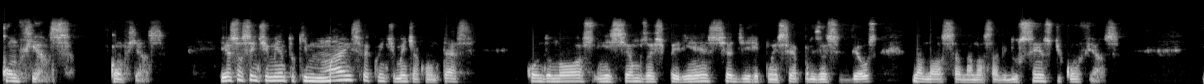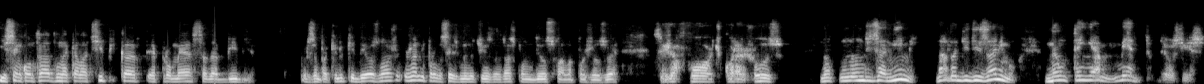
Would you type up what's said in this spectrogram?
confiança. Confiança. Esse é o sentimento que mais frequentemente acontece quando nós iniciamos a experiência de reconhecer a presença de Deus na nossa, na nossa vida, o senso de confiança. Isso é encontrado naquela típica é, promessa da Bíblia, por exemplo, aquilo que Deus, nós, eu já li para vocês minutinhos atrás, quando Deus fala para Josué, seja forte, corajoso, não, não desanime, nada de desânimo, não tenha medo, Deus diz.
